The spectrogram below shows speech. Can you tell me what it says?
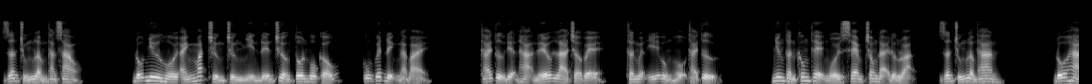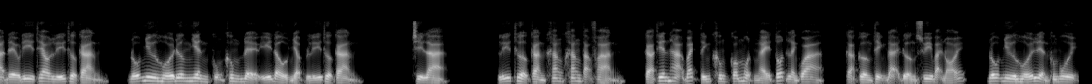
dân chúng lầm than sao? Đỗ như hối ánh mắt trừng trừng nhìn đến trưởng tôn vô cấu, cũng quyết định ngả bài. Thái tử điện hạ nếu là trở về, thần nguyện ý ủng hộ thái tử. Nhưng thần không thể ngồi xem trong đại đường loạn, dân chúng lầm than. Đỗ hà đều đi theo lý thừa cản đỗ như hối đương nhiên cũng không để ý đầu nhập lý thừa cản chỉ là, lý thừa Cản khăng khăng tạo phản, cả thiên hạ bách tính không có một ngày tốt lành qua, cả cường thịnh đại đường suy bại nói, đỗ như hối liền không vui.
